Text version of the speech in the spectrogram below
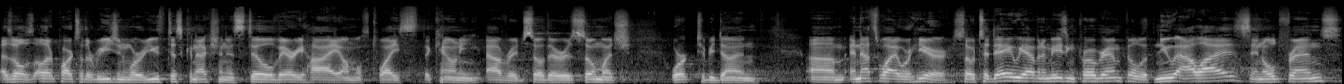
as well as other parts of the region where youth disconnection is still very high, almost twice the county average. So there is so much work to be done. Um, and that's why we're here. So today we have an amazing program filled with new allies and old friends.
